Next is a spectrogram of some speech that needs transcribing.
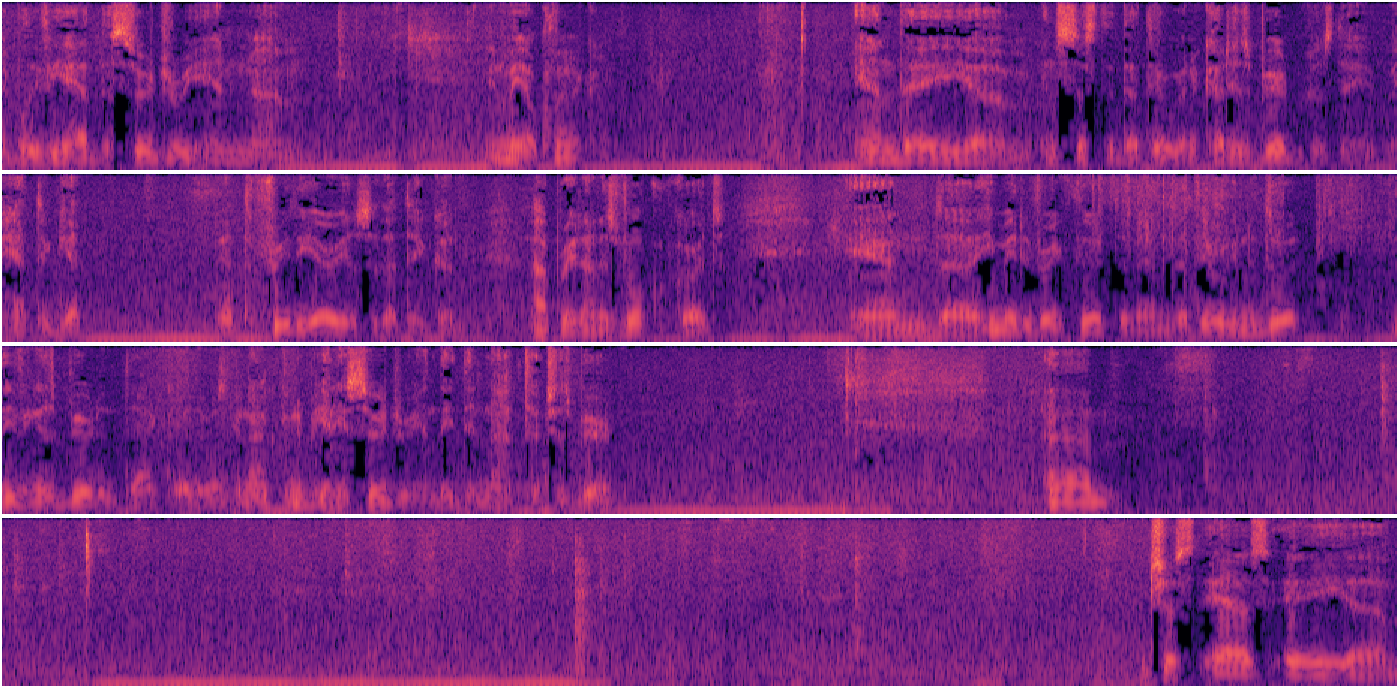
I believe he had the surgery in um, in Mayo Clinic, and they um, insisted that they were going to cut his beard because they had to get they had to free the area so that they could operate on his vocal cords. And uh, he made it very clear to them that they were going to do it leaving his beard intact, or there was not going to be any surgery, and they did not touch his beard. Um, just as a, um,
